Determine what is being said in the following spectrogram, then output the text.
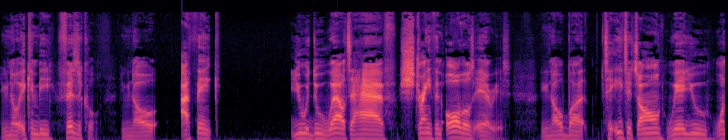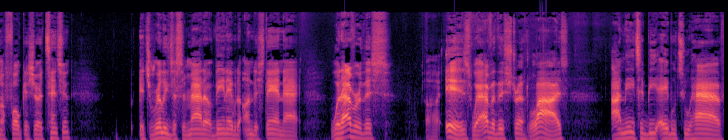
you know, it can be physical. You know, I think you would do well to have strength in all those areas you know, but to each its own where you want to focus your attention. It's really just a matter of being able to understand that whatever this uh, is, wherever this strength lies, I need to be able to have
